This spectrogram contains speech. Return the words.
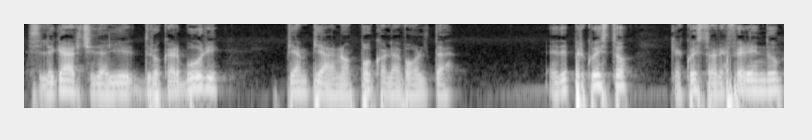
slegarci dagli idrocarburi pian piano poco alla volta. Ed è per questo che a questo referendum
